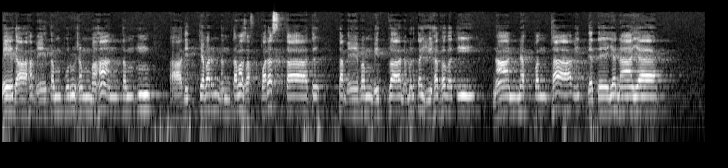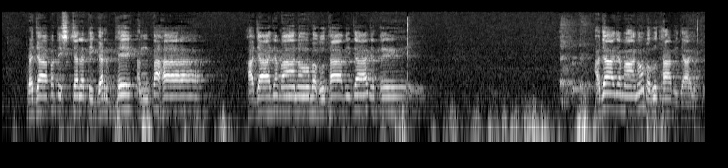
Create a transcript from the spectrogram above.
वेदाहमेतं पुरुषं महान्तम् आदित्यवर्णन्तमसः परस्तात् तमेवं विद्वानमृत इह भवति नान्यः पन्था विद्यते यनाय प्रजापतिश्चरति गर्भे अन्तः अजायमानो बहुधा विजायते அஜாயமானோ பகுதா விஜாயத்தை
